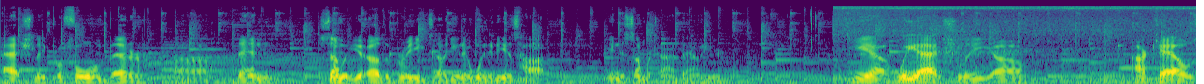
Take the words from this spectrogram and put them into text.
actually perform better uh, than some of your other breeds, uh, you know, when it is hot in the summertime down here. Yeah, we actually, uh, our cows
